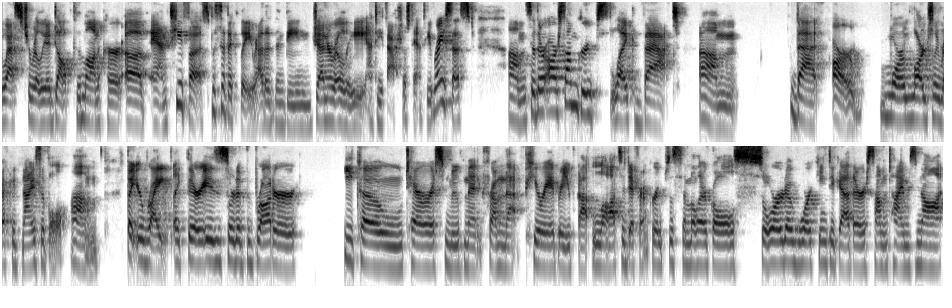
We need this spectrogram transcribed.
US to really adopt the moniker of Antifa specifically, rather than being generally anti fascist, anti racist. Um, so there are some groups like that um, that are more largely recognizable. Um, but you're right, like there is sort of the broader eco terrorist movement from that period where you've got lots of different groups with similar goals, sort of working together, sometimes not.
